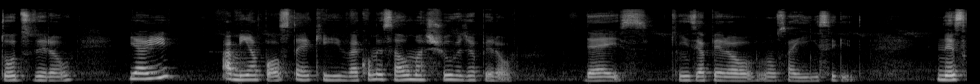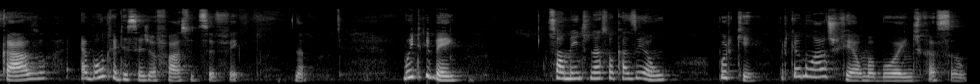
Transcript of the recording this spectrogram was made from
todos verão. E aí, a minha aposta é que vai começar uma chuva de aperol. 10, 15 aperol vão sair em seguida. Nesse caso, é bom que ele seja fácil de ser feito. Não. Muito que bem. Somente nessa ocasião. Por quê? Porque eu não acho que é uma boa indicação.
